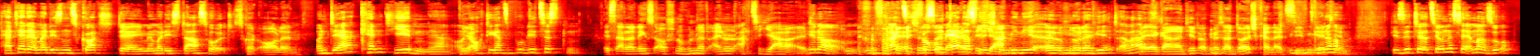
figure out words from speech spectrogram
Er hat ja da immer diesen Scott, der ihm immer die Stars holt. Scott Orlin. Und der kennt jeden, ja. Und Ja. auch die ganzen Publizisten. Ist allerdings auch schon 181 Jahre alt. Genau. Und man fragt sich, warum er das 30 nicht äh, moderiert. Aber Weil er garantiert auch besser Deutsch kann als Steven Gätchen. genau. Die Situation ist ja immer so:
